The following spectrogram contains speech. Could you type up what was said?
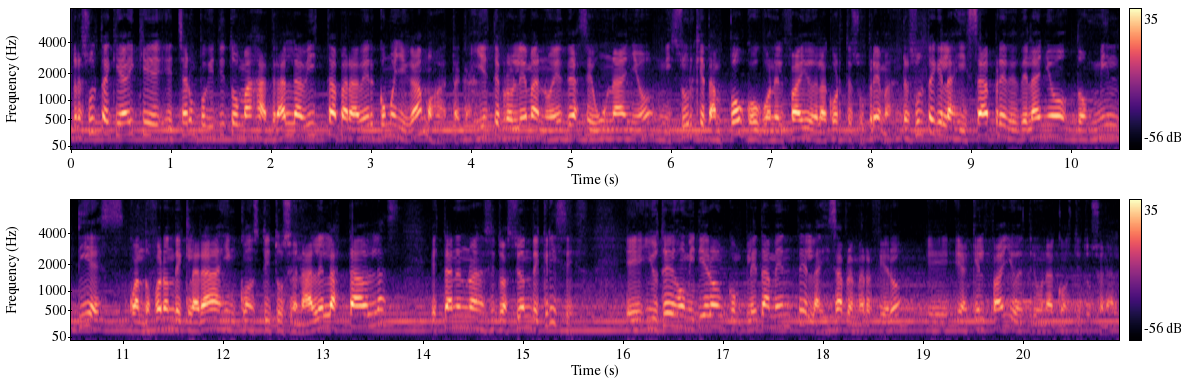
Resulta que hay que echar un poquitito más atrás la vista para ver cómo llegamos hasta acá. Y este problema no es de hace un año, ni surge tampoco con el fallo de la Corte Suprema. Resulta que las ISAPRE desde el año 2010, cuando fueron declaradas inconstitucionales las tablas, están en una situación de crisis. Eh, y ustedes omitieron completamente, las ISAPRE me refiero, eh, aquel fallo del Tribunal Constitucional.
